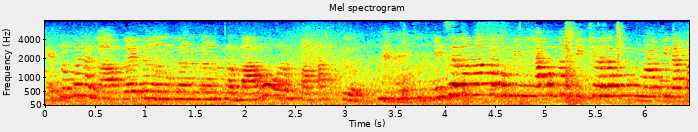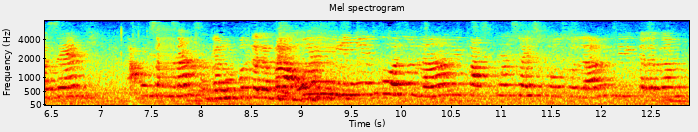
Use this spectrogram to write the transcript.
ito ba nag-a-apply ng, ng, ng trabaho o nagpapakyo? Minsan lang nga pag humingi ako ng picture lang yung mga pinapasend. Ako sa kasan, sa ganun po talaga. O, hihingin ko ano lang, yung passport size photo lang, hindi talagang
